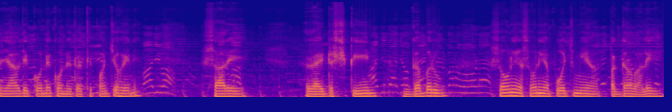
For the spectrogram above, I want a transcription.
ਪੰਜਾਬ ਦੇ ਕੋਨੇ-ਕੋਨੇ ਤੋਂ ਇੱਥੇ ਪਹੁੰਚੇ ਹੋਏ ਨੇ। ਸਾਰੇ ਰਾਈਡਰ ਸ਼ਕੀਨ ਗੱਭਰੂ ਸੋਹਣੀਆਂ ਸੋਹਣੀਆਂ ਪੋਚਮੀਆਂ ਪੱਗਾਂ ਵਾਲੇ।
